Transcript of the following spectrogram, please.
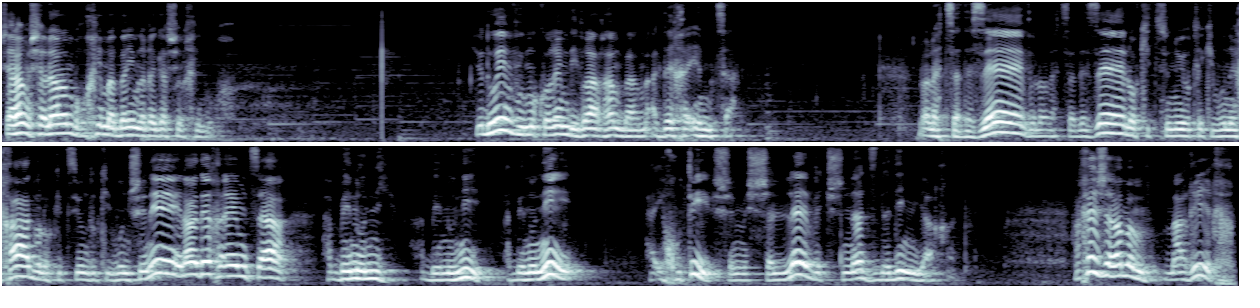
שלום שלום, ברוכים הבאים לרגע של חינוך. ידועים ומוכרים דברי הרמב"ם על דרך האמצע. לא לצד הזה ולא לצד הזה, לא קיצוניות לכיוון אחד ולא קיצוניות לכיוון שני, אלא דרך האמצע הבינוני, הבינוני, הבינוני, האיכותי, שמשלב את שני הצדדים יחד. אחרי שהרמב"ם מעריך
